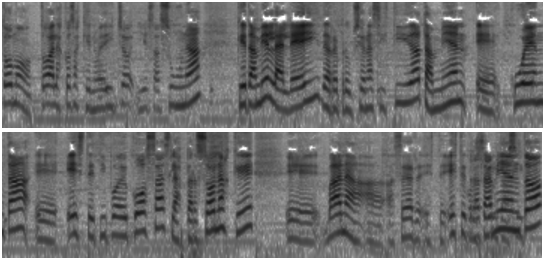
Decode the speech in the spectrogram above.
tomo todas las cosas que no he dicho y esa es una, que también la ley de reproducción asistida también eh, cuenta eh, este tipo de cosas, las personas que eh, van a, a hacer este, este Consulta, tratamiento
